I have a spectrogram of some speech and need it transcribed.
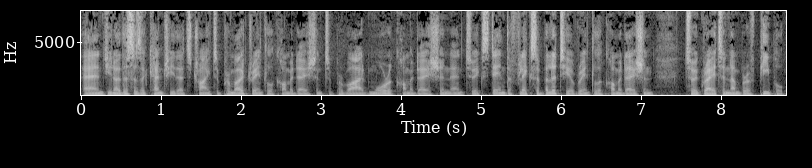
And, you know, this is a country that's trying to promote rental accommodation, to provide more accommodation, and to extend the flexibility of rental accommodation to a greater number of people.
